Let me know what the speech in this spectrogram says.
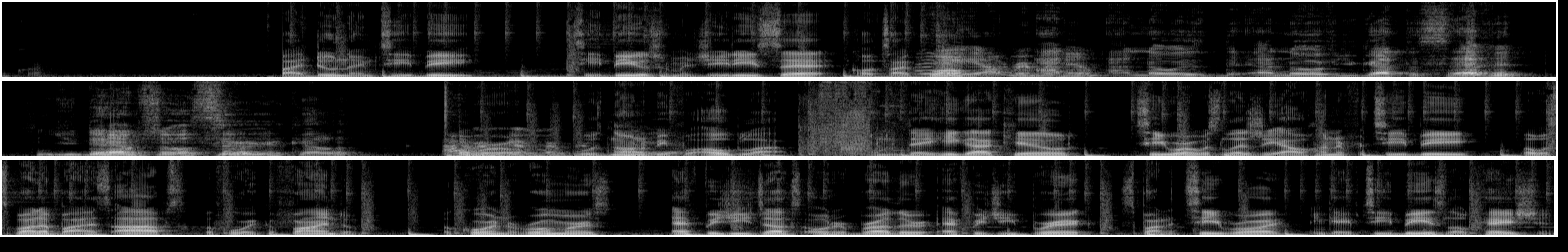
Okay. by a dude named TB. TB was from a GD set called Taekwondo. Hey, I remember I, him. I know it's. I know if you got the seven, you damn sure a serial killer. I World, remember. who was known Oh, to be yeah. for O Block. On the day he got killed, T-Roy was allegedly out hunting for TB, but was spotted by his ops before he could find him. According to rumors, FBG Duck's older brother, FBG Brick, spotted T-Roy and gave TB his location.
